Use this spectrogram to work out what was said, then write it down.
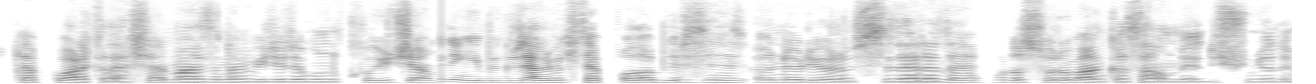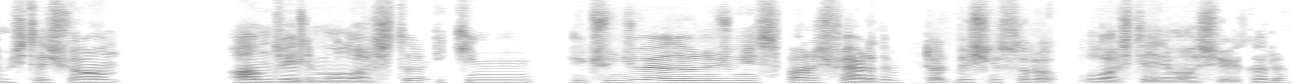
kitap bu arkadaşlar. Ben zaten videoda bunu koyacağım. Dediğim gibi güzel bir kitap alabilirsiniz. Öneriyorum sizlere de. Burada soru bankası almayı düşünüyordum. İşte şu an anca elime ulaştı. İkin, üçüncü veya dördüncü gün sipariş verdim. 4-5 gün sonra ulaştı elime aşağı yukarı.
